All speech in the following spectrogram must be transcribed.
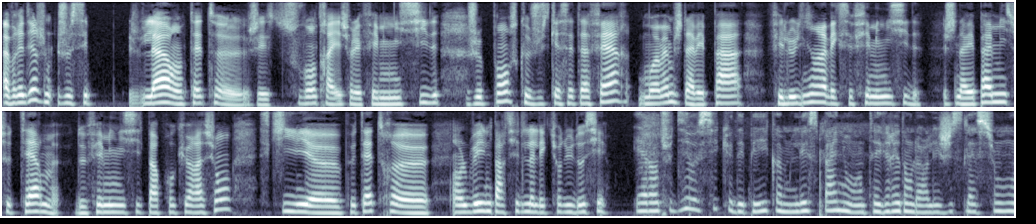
À vrai dire, je, sais Là, en tête, euh, j'ai souvent travaillé sur les féminicides. Je pense que jusqu'à cette affaire, moi-même, je n'avais pas fait le lien avec ces féminicides. Je n'avais pas mis ce terme de féminicide par procuration, ce qui euh, peut-être euh, enlever une partie de la lecture du dossier. Et alors, tu dis aussi que des pays comme l'Espagne ont intégré dans leur législation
